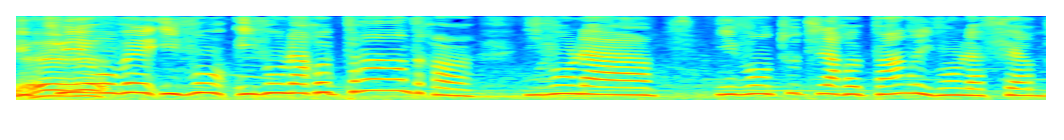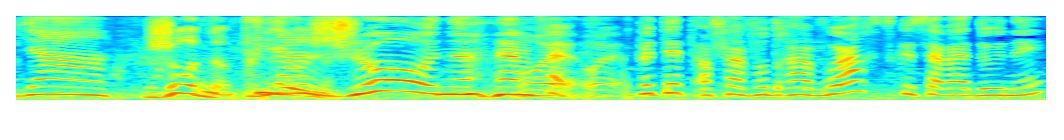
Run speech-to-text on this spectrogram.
Et Euh, puis on va, ils vont, ils vont la repeindre. Ils vont la, ils vont toute la repeindre. Ils vont la faire bien, Jaune, plus bien jaune. jaune. Enfin, ouais. Peut-être, enfin, faudra voir ce que ça va donner.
